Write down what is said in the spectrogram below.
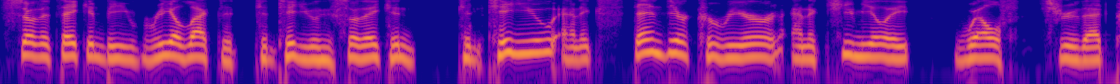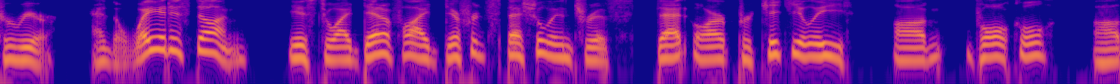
so that they can be reelected continuing, so they can continue and extend their career and accumulate wealth through that career. And the way it is done is to identify different special interests that are particularly um, vocal, uh,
